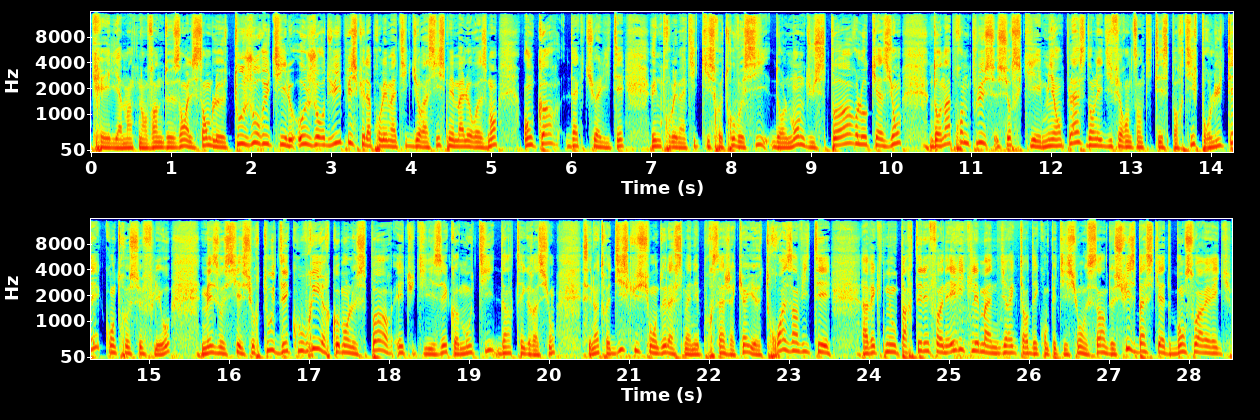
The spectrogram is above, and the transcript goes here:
Créée il y a maintenant 22 ans, elle semble toujours utile aujourd'hui puisque la problématique du racisme est malheureusement encore d'actualité. Une problématique qui se retrouve aussi dans le monde du sport. L'occasion d'en apprendre plus sur ce qui est mis en place dans les différentes entités sportives pour lutter contre ce fléau, mais aussi et surtout découvrir comment le sport est utilisé comme outil d'intégration. C'est notre discussion de la semaine et pour ça j'accueille trois invités avec nous par téléphone. Eric Lehmann, directeur des compétitions au sein de Suisse Basket. Bonsoir Eric.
